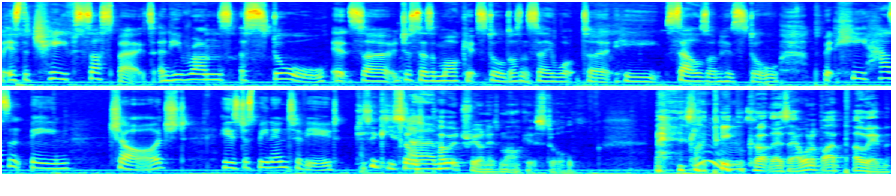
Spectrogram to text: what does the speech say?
is the chief suspect, and he runs a stall. It's uh, it just says a market stall, doesn't say what uh, he sells on his stall, but he hasn't been charged. He's just been interviewed. Do you think he sells Um, poetry on his market stall? It's like hmm. people go up there and say, I want to buy a poem.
